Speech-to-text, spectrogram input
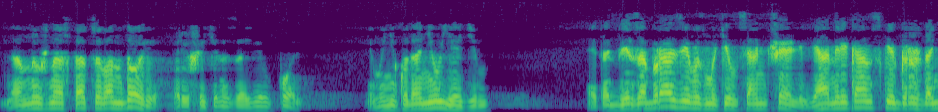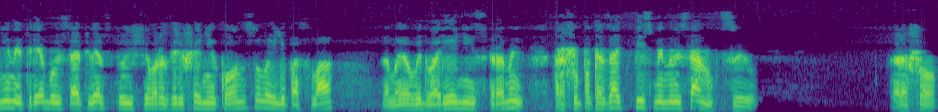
«Нам нужно остаться в Андоре», — решительно заявил Поль, — «и мы никуда не уедем». «Это безобразие», — возмутился Анчелли. «Я американский гражданин и требую соответствующего разрешения консула или посла, на мое выдворение из страны. Прошу показать письменную санкцию». «Хорошо».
